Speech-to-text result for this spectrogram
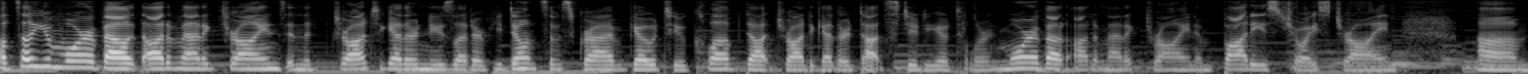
I'll tell you more about automatic drawings in the Draw Together newsletter. If you don't subscribe, go to club.drawtogether.studio to learn more about automatic drawing and body's choice drawing. Um,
